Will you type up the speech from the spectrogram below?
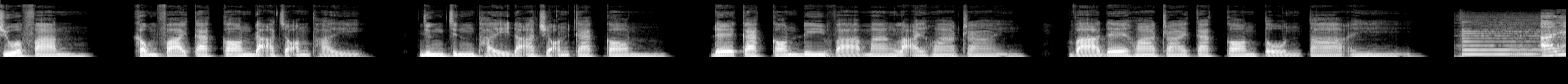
Chúa phán, không phải các con đã chọn thầy, nhưng chính thầy đã chọn các con, để các con đi và mang lại hoa trái, và để hoa trái các con tồn tại. Alleluia,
